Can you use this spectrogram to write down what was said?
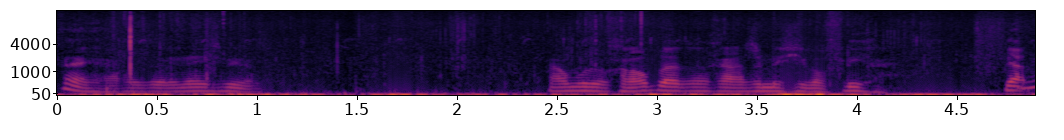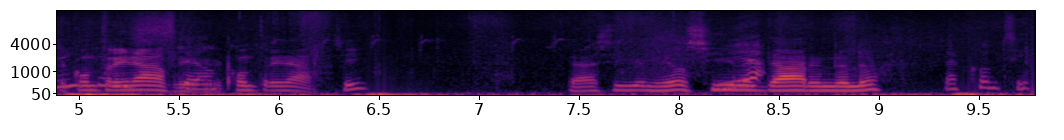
Nee, ja, dat is er ineens weer. Nou moeten we gaan opletten, dan gaan ze misschien wel vliegen. Ja, er komt er een aan vliegen. Er komt er een aan. Zie? Daar zie je hem heel sierlijk Ja. daar in de lucht. Daar komt hij.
